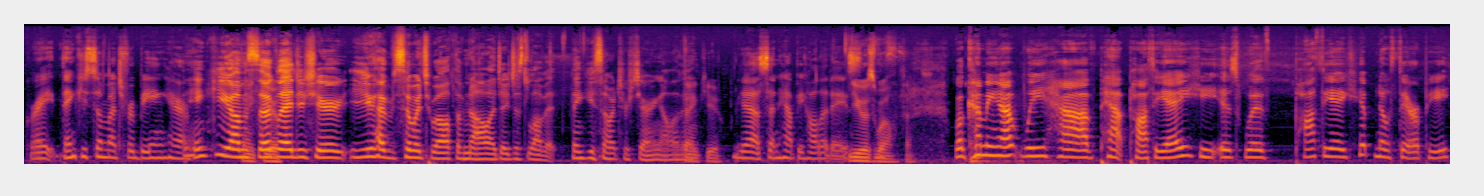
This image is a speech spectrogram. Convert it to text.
Great. Thank you so much for being here. Thank you. I'm Thank so you. glad you share. You have so much wealth of knowledge. I just love it. Thank you so much for sharing all of it. Thank you. Yes, and happy holidays. You as well. Thanks. Well, coming up, we have Pat Pothier. He is with Pothier Hypnotherapy,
